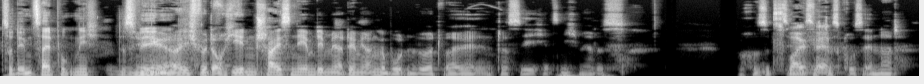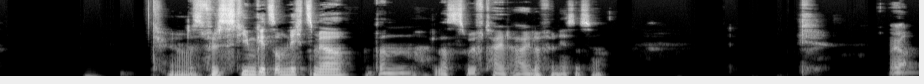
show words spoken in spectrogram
Zu dem Zeitpunkt nicht. Deswegen. Nee, ich würde auch jeden Scheiß nehmen, der mir, der mir angeboten wird, weil das sehe ich jetzt nicht mehr, dass Woche 17 dass sich das groß ändert. Tja. Das, für das Team geht's um nichts mehr. Dann lass Swift halt heile für nächstes Jahr. Ja.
